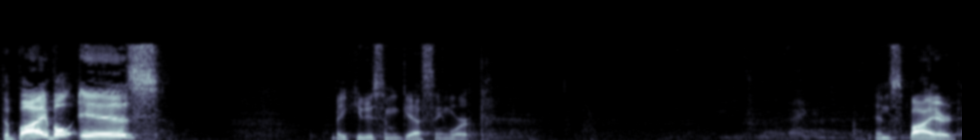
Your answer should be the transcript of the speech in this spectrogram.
The Bible is, make you do some guessing work. Inspired.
